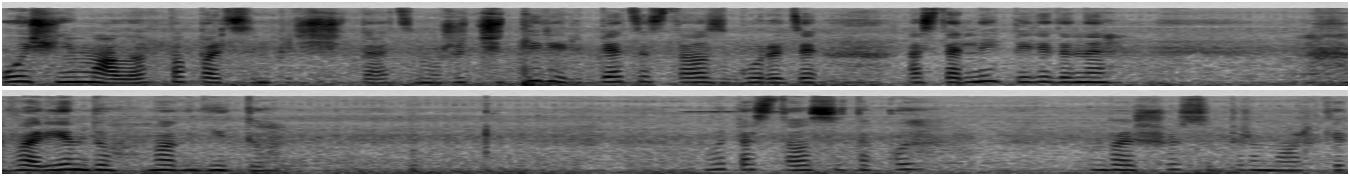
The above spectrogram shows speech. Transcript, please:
очень мало, по пальцам пересчитать. Может, 4 или 5 осталось в городе. Остальные переданы в аренду Магниту. Вот остался такой большой супермаркет.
